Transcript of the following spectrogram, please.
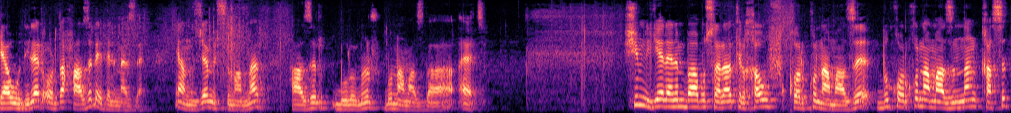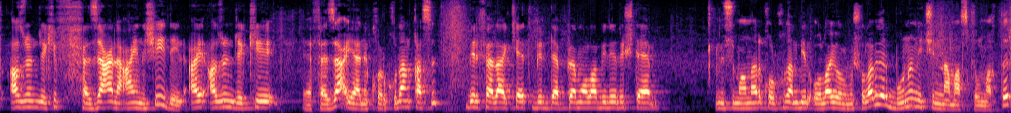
Yahudiler orada hazır edilmezler. Yalnızca Müslümanlar hazır bulunur bu namazda. Evet. Şimdi gelelim babu salatil havf korku namazı. Bu korku namazından kasıt az önceki feza ile aynı şey değil. Az önceki e, feza yani korkudan kasıt bir felaket, bir deprem olabilir işte Müslümanları korkutan bir olay olmuş olabilir. Bunun için namaz kılmaktır.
